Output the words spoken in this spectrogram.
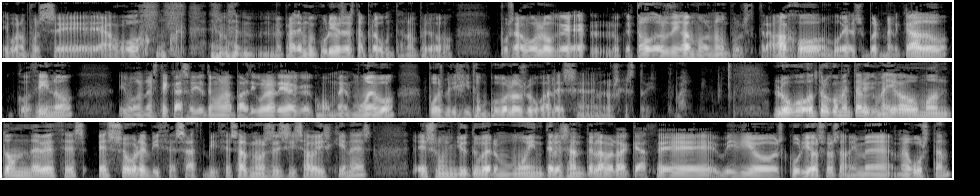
Y bueno, pues eh, hago, me parece muy curiosa esta pregunta, ¿no? Pero pues hago lo que, lo que todos, digamos, ¿no? Pues trabajo, voy al supermercado, cocino, y bueno, en este caso yo tengo la particularidad que como me muevo, pues visito un poco los lugares en los que estoy. Luego, otro comentario que me ha llegado un montón de veces es sobre Vicesat. Vicesat, no sé si sabéis quién es, es un youtuber muy interesante, la verdad, que hace vídeos curiosos, a mí me, gustan,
